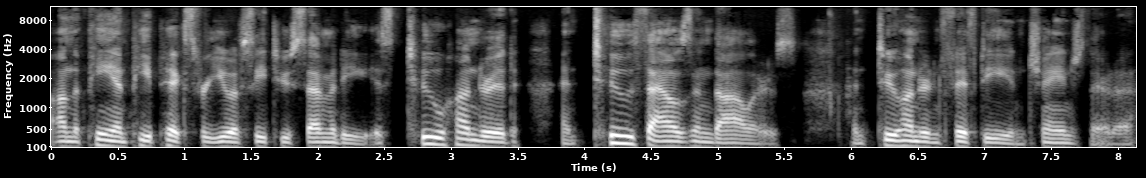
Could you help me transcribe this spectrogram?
on the PNP picks for UFC 270, is two hundred and two thousand dollars and two hundred and fifty and change there to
